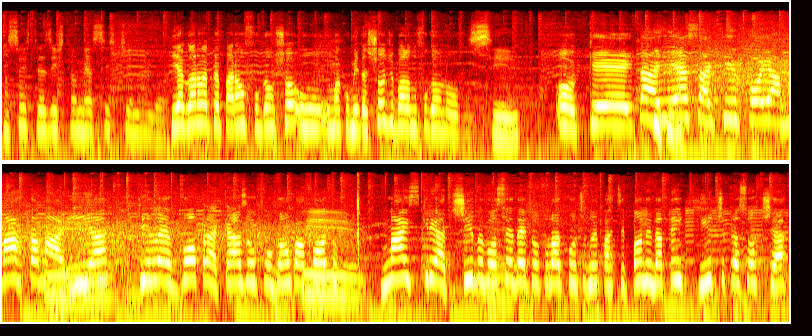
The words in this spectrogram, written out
com certeza estão me assistindo agora. E agora vai preparar um fogão show, um- uma comida show de bola no fogão novo. Sim. Ok, tá aí. Essa aqui foi a Marta Maria, que levou pra casa o fogão com a foto mais criativa. E você daí do outro lado continue participando. Ainda tem kit pra sortear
